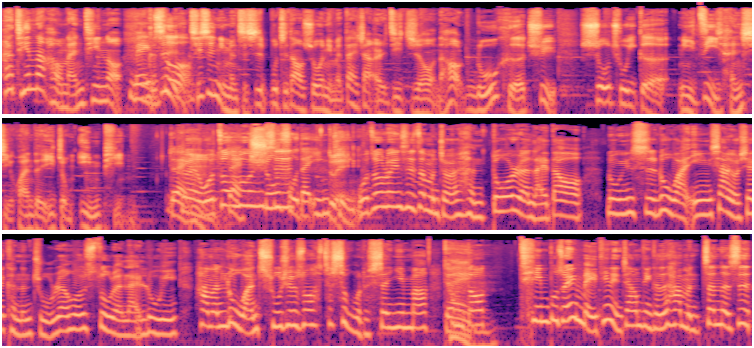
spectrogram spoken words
啊，天哪，好难听哦。”没错。可是其实你们只是不知道说，你们戴上耳机之后，然后如何去说出一个你自己很喜欢的一种音频。对，对我做录音师舒服的音频。我做录音室这么久，很多人来到录音室录完音，像有些可能主任或者素人来录音，他们录完出去说：“这是我的声音吗？”对。他们都听不出，因为每天你这样听，可是他们真的是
